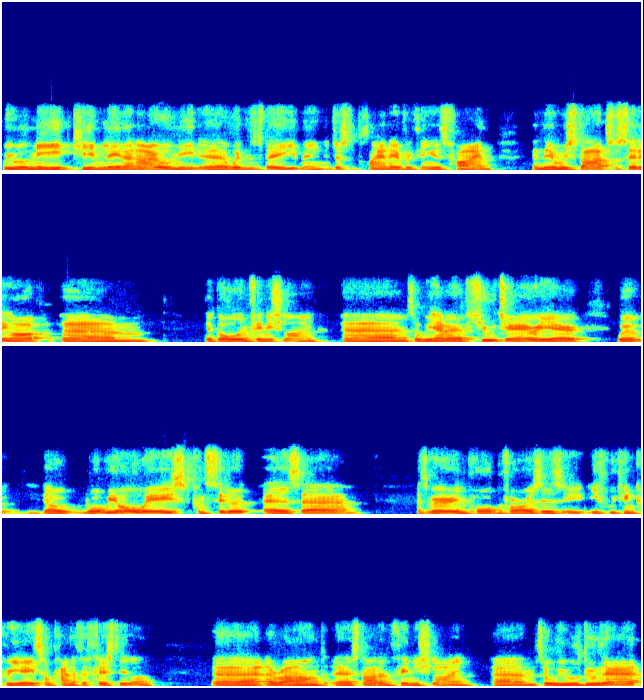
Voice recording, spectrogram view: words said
we will meet. Kim, Lena, and I will meet uh, Wednesday evening just to plan everything is fine, and then we start to setting up um, the goal and finish line. Um, so we have a huge area where you know what we always consider as uh, as very important for us is if we can create some kind of a festival uh, around uh, start and finish line. Um, so we will do that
